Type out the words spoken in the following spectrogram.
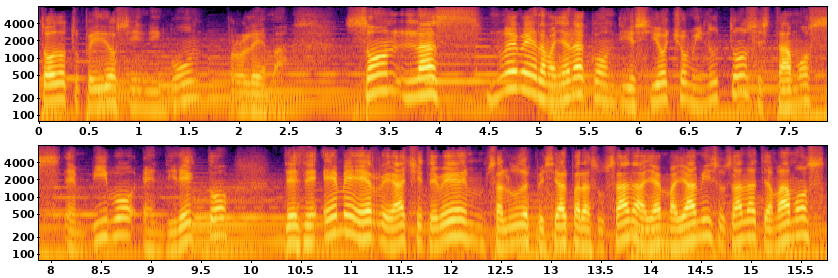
todo tu pedido sin ningún problema. Son las 9 de la mañana con 18 minutos, estamos en vivo, en directo desde MRH TV, un saludo especial para Susana allá en Miami. Susana, te amamos,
